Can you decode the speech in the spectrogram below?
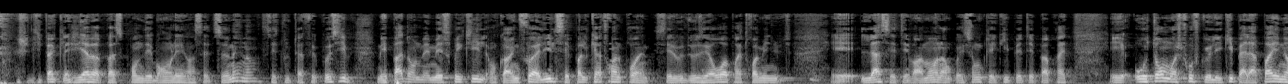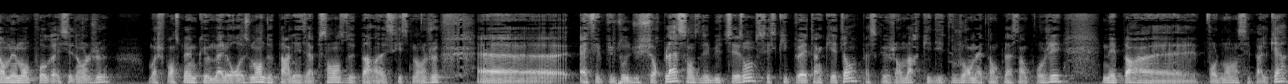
je dis pas que la GIA va pas se prendre des branlées hein, cette semaine, hein, c'est tout à fait possible, mais pas dans le même esprit que Lille. Encore une fois, à Lille, c'est pas le 4-1 le problème, c'est le 2-0 après 3 minutes. Et là, c'était vraiment l'impression que l'équipe était pas prête. Et autant, moi, je trouve que l'équipe, elle a pas énormément progressé dans le jeu. Moi, je pense même que malheureusement, de par les absences, de par ce qui se met en jeu, euh, elle fait plutôt du surplace en ce début de saison. C'est ce qui peut être inquiétant parce que Jean-Marc il dit toujours mettre en place un projet, mais par, euh, pour le moment c'est pas le cas.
